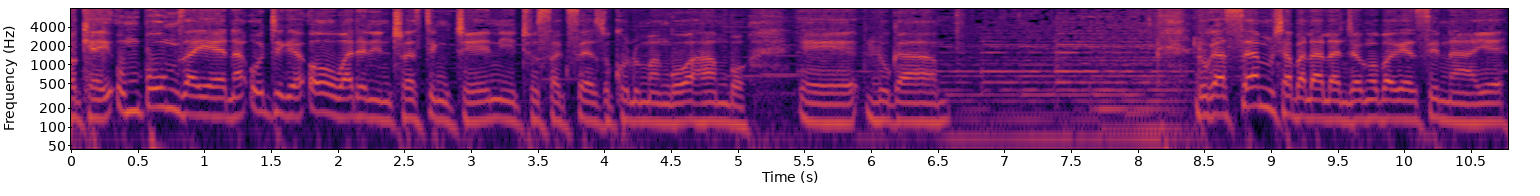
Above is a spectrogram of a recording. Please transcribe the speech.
Okay umpumza yena uthi ke oh what an interesting journey to success ukhuluma ngohambo eh luka luka Sam Shabalala njengoba ke sinaye.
